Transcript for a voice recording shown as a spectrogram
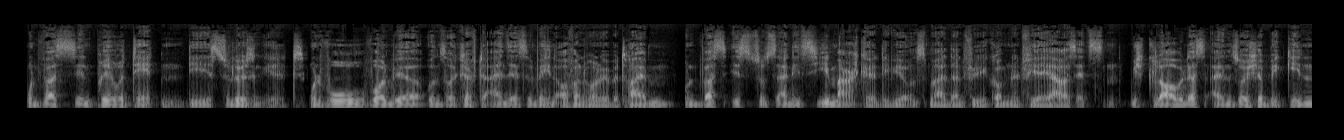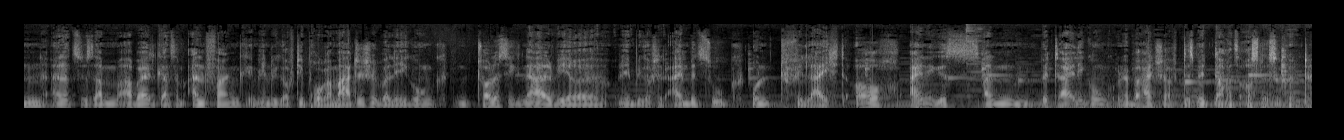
Und was sind Prioritäten, die es zu lösen gilt? Und wo wollen wir unsere Kräfte einsetzen und welchen Aufwand wollen wir betreiben? Und was ist sozusagen die Zielmarke, die wir uns mal dann für die kommenden vier Jahre setzen? Ich glaube, dass ein solcher Beginn einer Zusammenarbeit ganz am Anfang im Hinblick auf die programmatische Überlegung ein tolles Signal wäre im Hinblick auf den Einbezug und vielleicht auch einiges an Beteiligung und der Bereitschaft des Mitmachens auslösen könnte.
